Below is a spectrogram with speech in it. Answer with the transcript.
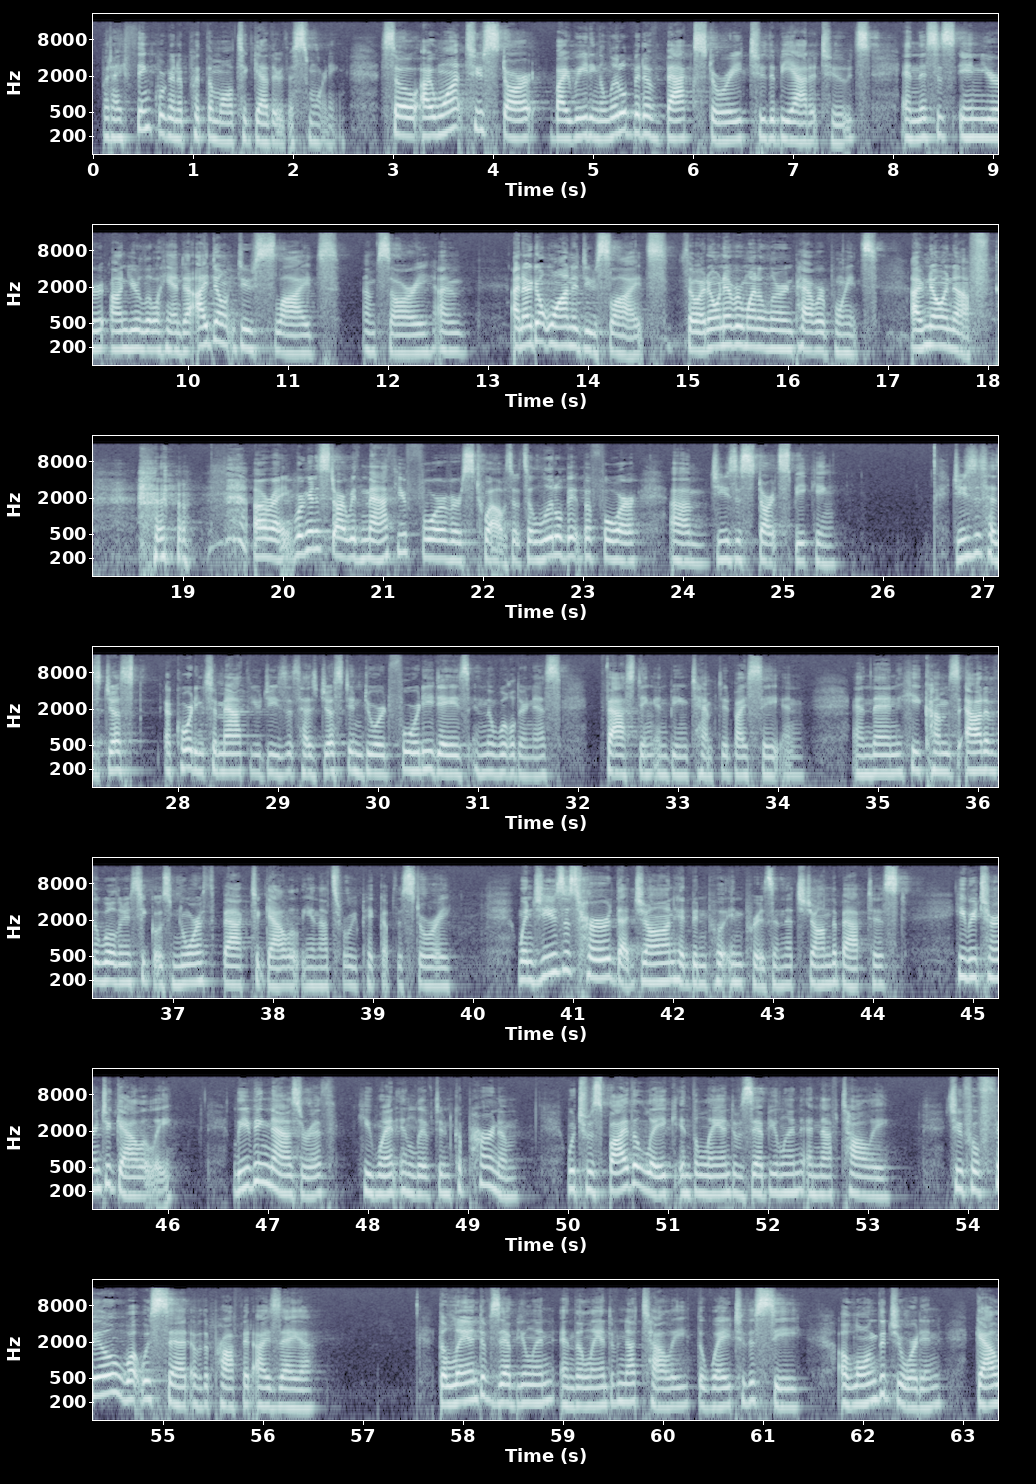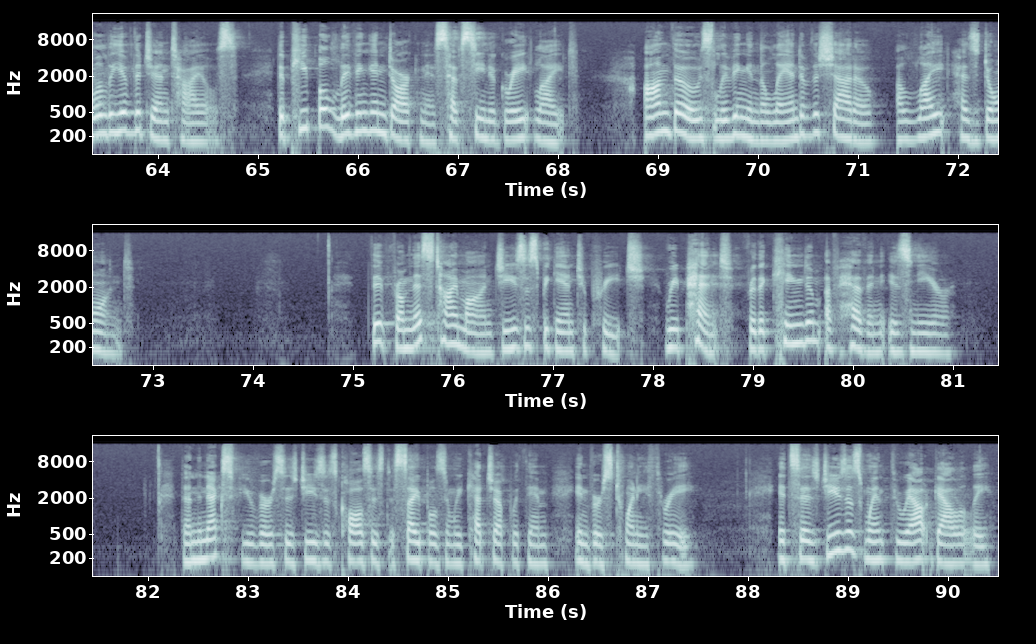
but I think we're going to put them all together this morning. So I want to start by reading a little bit of backstory to the Beatitudes, and this is in your on your little handout. I don't do slides. I'm sorry. I'm, and I don't want to do slides, so I don't ever want to learn PowerPoints. I know enough. all right, we're going to start with Matthew 4, verse 12. So it's a little bit before um, Jesus starts speaking. Jesus has just according to Matthew, Jesus has just endured 40 days in the wilderness, fasting and being tempted by Satan. And then he comes out of the wilderness, he goes north back to Galilee, and that's where we pick up the story. When Jesus heard that John had been put in prison, that's John the Baptist, he returned to Galilee. Leaving Nazareth, he went and lived in Capernaum, which was by the lake in the land of Zebulun and Naphtali, to fulfill what was said of the prophet Isaiah the land of Zebulun and the land of Naphtali, the way to the sea, along the Jordan, Galilee of the Gentiles. The people living in darkness have seen a great light. On those living in the land of the shadow, a light has dawned. From this time on, Jesus began to preach Repent, for the kingdom of heaven is near. Then the next few verses, Jesus calls his disciples, and we catch up with him in verse 23 it says Jesus went throughout Galilee,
